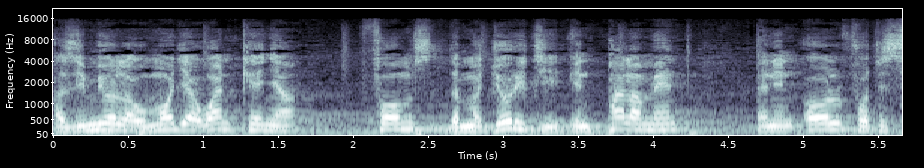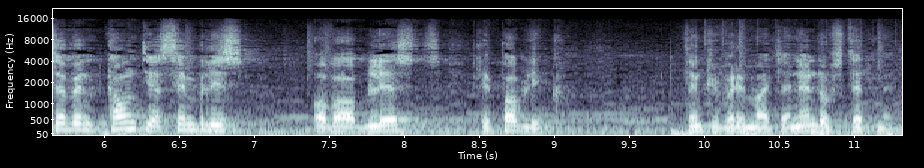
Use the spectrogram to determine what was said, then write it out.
Azimio la Umoja One Kenya forms the majority in parliament and in all 47 county assemblies of our blessed republic. Thank you very much. An end of statement.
